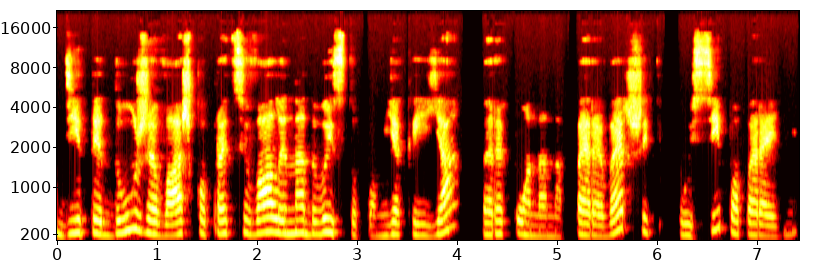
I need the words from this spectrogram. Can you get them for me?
Діти дуже важко працювали над виступом, який я, переконана, перевершить усі попередні.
